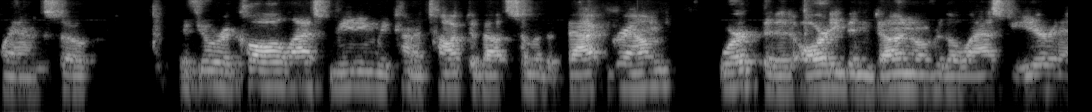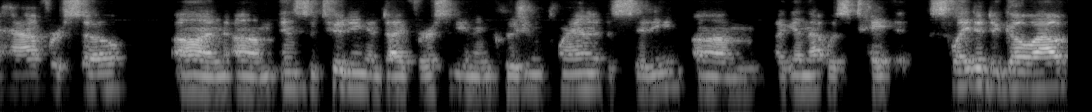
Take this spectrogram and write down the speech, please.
plan. So if you'll recall, last meeting, we kind of talked about some of the background work that had already been done over the last year and a half or so on um, instituting a diversity and inclusion plan at the city. Um, again, that was slated to go out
